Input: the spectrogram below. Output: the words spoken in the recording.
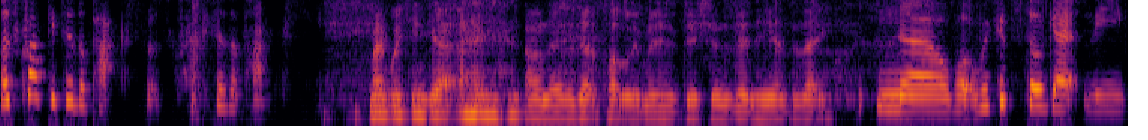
let's crack it to the packs. Let's crack it to the packs. Maybe we can get a... Oh no, they don't put limited editions in here, do they? No, but we could still get the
